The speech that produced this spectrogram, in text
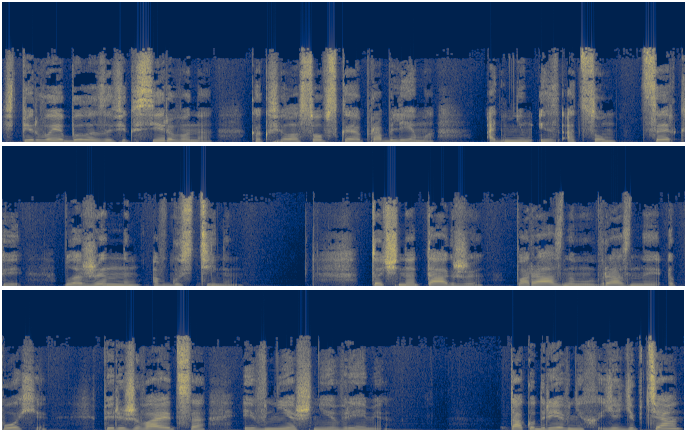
впервые было зафиксировано как философская проблема одним из отцом церкви, блаженным Августином. Точно так же, по-разному в разные эпохи, переживается и внешнее время. Так у древних египтян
